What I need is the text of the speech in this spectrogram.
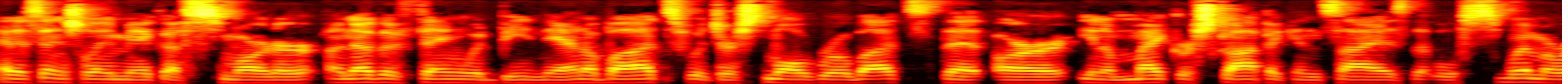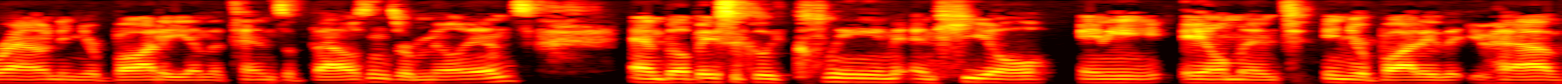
and essentially make us smarter. Another thing would be nanobots, which are small robots that are you know microscopic in size that will swim around in your body in the tens of thousands or millions and they'll basically clean and heal any ailment in your body that you have.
